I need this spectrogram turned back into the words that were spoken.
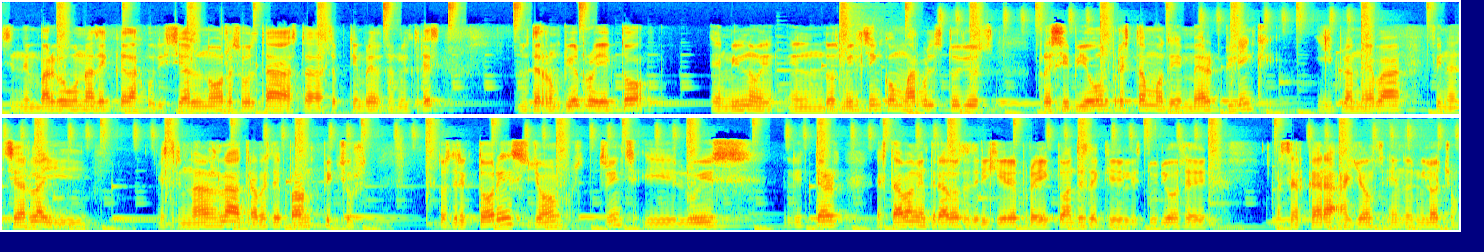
Sin embargo, una década judicial no resuelta hasta septiembre de 2003 interrumpió el proyecto. En, en 2005, Marvel Studios recibió un préstamo de Merck Link y planeaba financiarla y estrenarla a través de Paramount Pictures. Los directores John Strinch y Louis Litter estaban enterados de dirigir el proyecto antes de que el estudio se acercara a Jones en 2008.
